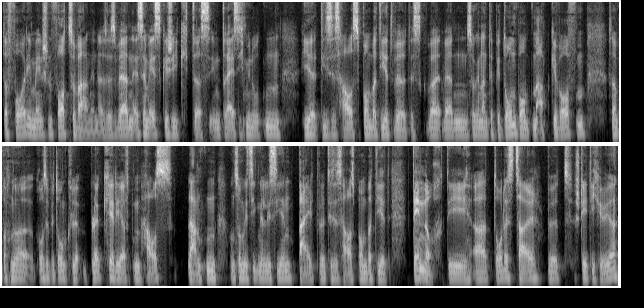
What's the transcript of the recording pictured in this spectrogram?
davor die Menschen vorzuwarnen. Also es werden SMS geschickt, dass in 30 Minuten hier dieses Haus bombardiert wird. Es werden sogenannte Betonbomben abgeworfen. Es sind einfach nur große Betonblöcke, die auf dem Haus landen und somit signalisieren, bald wird dieses Haus bombardiert. Dennoch, die äh, Todeszahl wird stetig höher.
